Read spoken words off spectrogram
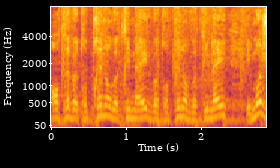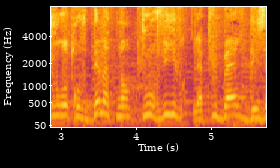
entrez votre prénom, votre email, votre prénom, votre email. Et moi, je vous retrouve dès maintenant pour vivre la plus belle des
